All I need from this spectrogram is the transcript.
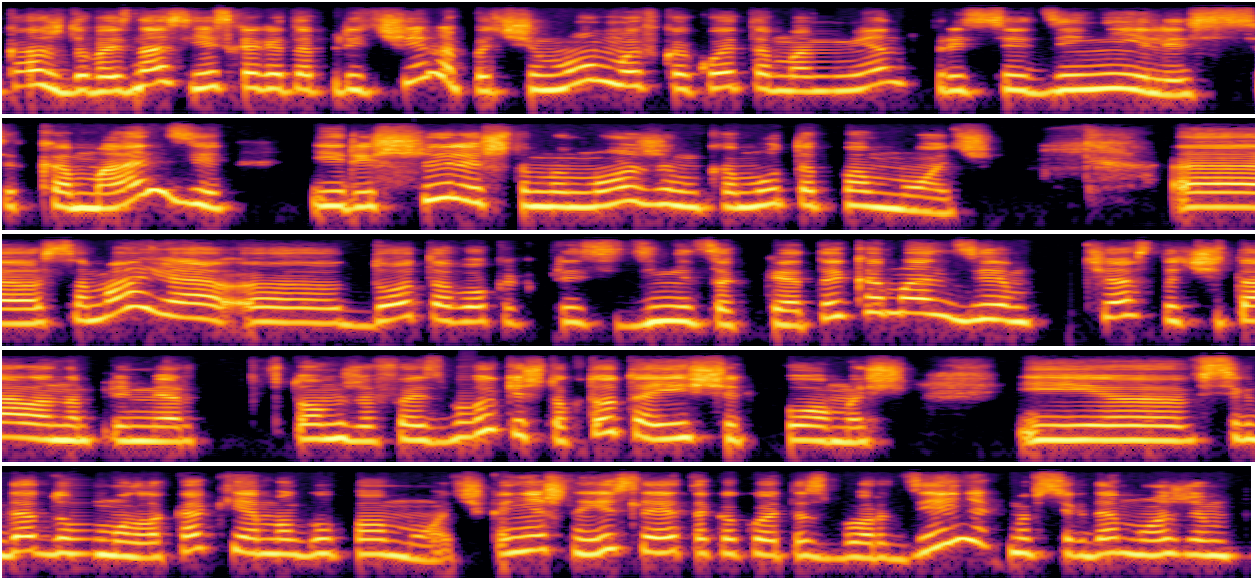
У каждого из нас есть какая-то причина, почему мы в какой-то момент присоединились к команде и решили, что мы можем кому-то помочь. Э, сама я э, до того, как присоединиться к этой команде, часто читала, например, в том же Фейсбуке, что кто-то ищет помощь. И э, всегда думала, как я могу помочь. Конечно, если это какой-то сбор денег, мы всегда можем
